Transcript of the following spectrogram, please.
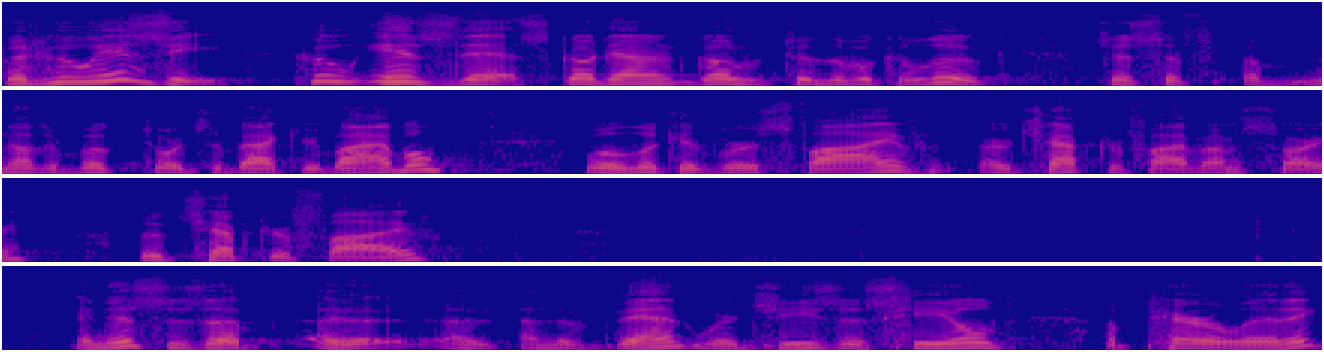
but who is he? Who is this? Go down, go to the book of Luke, just a, another book towards the back of your Bible. We'll look at verse 5, or chapter 5, I'm sorry. Luke chapter 5. And this is a, a, a, an event where Jesus healed a paralytic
